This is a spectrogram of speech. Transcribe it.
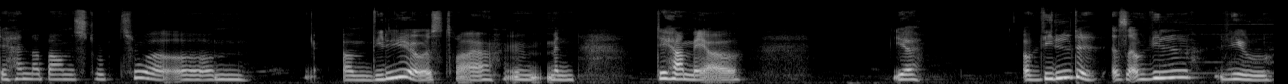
Det handler bare om struktur og om, om vilje også, tror jeg. Øhm, men det her med at, ja, at vilde det, altså at vilde livet.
